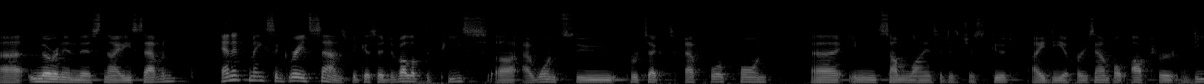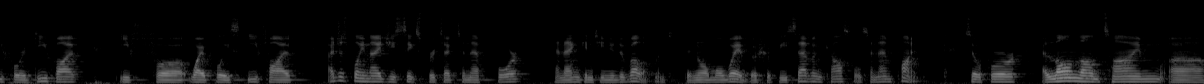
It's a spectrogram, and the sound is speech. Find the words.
uh, learning this 97. And it makes a great sense because I developed the piece. Uh, I want to protect f4 pawn in some lines. It is just good idea. For example, after d4, d5, if uh, white plays e5, I just play knight g6, protect an f4, and then continue development the normal way. Bishop e7, castles, and I'm fine. So for a long, long time, uh,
